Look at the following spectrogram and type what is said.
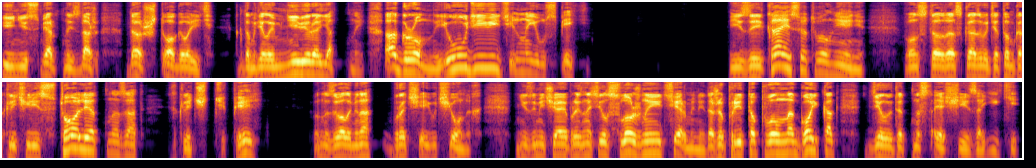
и не смертность даже. Да что говорить, когда мы делаем невероятные, огромные и удивительные успехи. И, заикаясь от волнения, он стал рассказывать о том, как лечили сто лет назад, как лечат теперь. Он называл имена врачей-ученых, не замечая, произносил сложные термины, даже притопывал ногой, как делают это настоящие заики,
